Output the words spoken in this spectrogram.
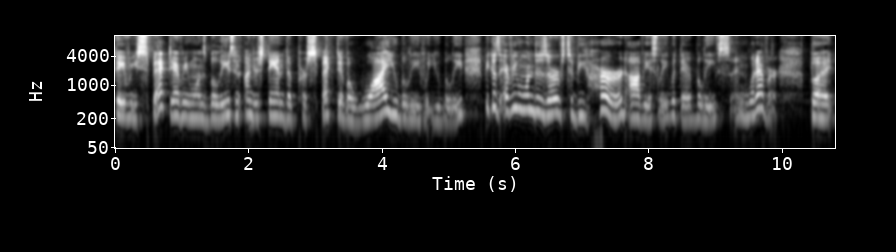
They respect everyone's beliefs and understand the perspective of why you believe what you believe because everyone deserves to be heard obviously with their beliefs and whatever but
